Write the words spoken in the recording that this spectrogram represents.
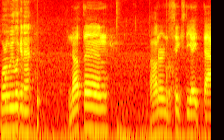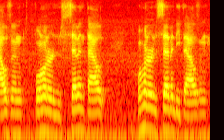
What are we looking at? Nothing. 168,000. 407,000. 470,000.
